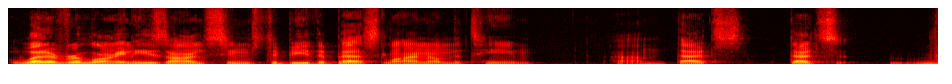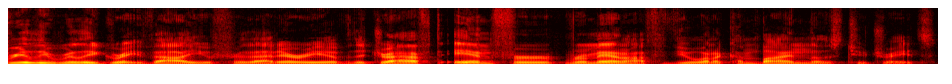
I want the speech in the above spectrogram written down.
whatever line he's on, seems to be the best line on the team. Um, that's that's really really great value for that area of the draft and for Romanov if you want to combine those two trades.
